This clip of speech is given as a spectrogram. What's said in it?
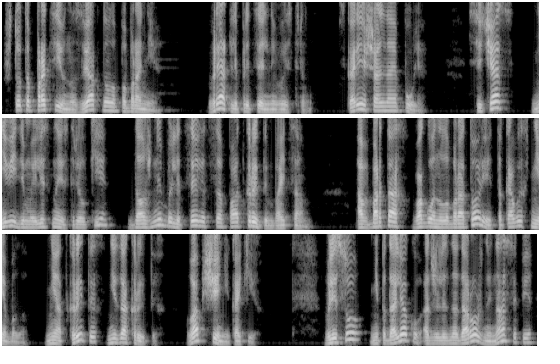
Что-то противно звякнуло по броне. Вряд ли прицельный выстрел, скорее шальная пуля. Сейчас невидимые лесные стрелки должны были целиться по открытым бойцам, а в бортах вагона лаборатории таковых не было, ни открытых, ни закрытых, вообще никаких. В лесу, неподалеку от железнодорожной насыпи,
